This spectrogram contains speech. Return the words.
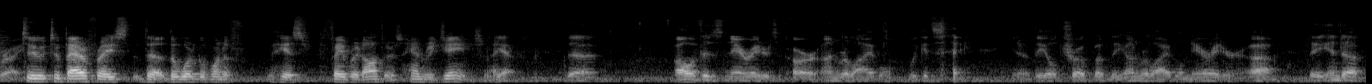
Right. to to paraphrase the the work of one of his favorite authors, Henry James. Right? Yeah, the all of his narrators are unreliable. We could say, you know, the old trope of the unreliable narrator. Uh, they end up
